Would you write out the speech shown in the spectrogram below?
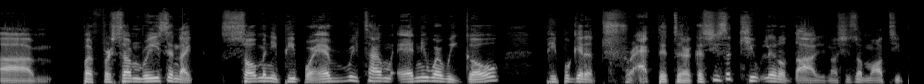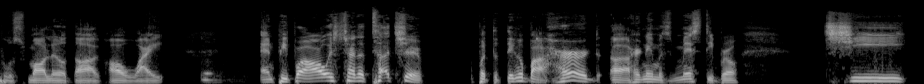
Um, but for some reason, like so many people, every time anywhere we go, people get attracted to her because she's a cute little dog, you know, she's a Maltipoo, small little dog, all white and people are always trying to touch her. But the thing about her, uh, her name is Misty, bro. She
